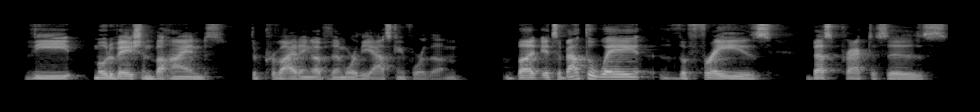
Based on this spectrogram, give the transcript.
the motivation behind the providing of them or the asking for them. But it's about the way the phrase best practices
